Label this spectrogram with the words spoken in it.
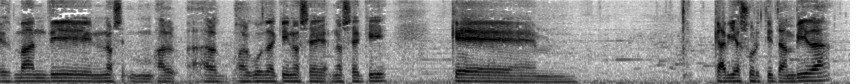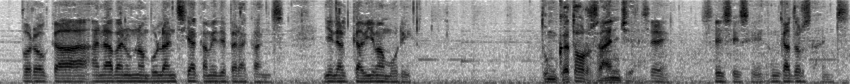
es van dir, no sé, al, al, algú d'aquí, no, sé, no sé qui, que, que havia sortit en vida, però que anava en una ambulància a camí de Peracans, i en el que havíem a morir. Tu amb 14 anys, eh? Sí, sí, sí, sí amb 14 anys.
